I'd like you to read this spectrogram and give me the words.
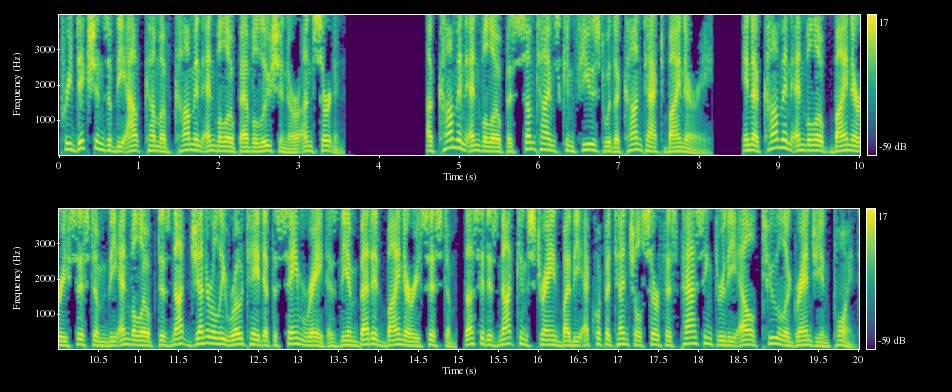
Predictions of the outcome of common envelope evolution are uncertain. A common envelope is sometimes confused with a contact binary. In a common envelope binary system the envelope does not generally rotate at the same rate as the embedded binary system, thus it is not constrained by the equipotential surface passing through the L2 Lagrangian point.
